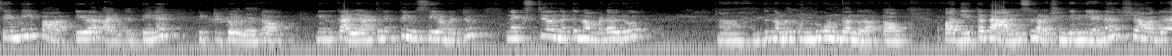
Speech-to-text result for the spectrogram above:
സെമി പാർട്ടി വെയർ ഐറ്റത്തിന് ഇട്ടിട്ടുള്ളൂ കേട്ടോ നിങ്ങൾക്ക് കല്യാണത്തിനൊക്കെ യൂസ് ചെയ്യാൻ പറ്റും. നെക്സ്റ്റ് വന്നിട്ട് നമ്മുടെ ഒരു ഇത് നമ്മൾ മുൻപ് കൊണ്ടുവന്നതാട്ടോ അപ്പൊ അതിലത്തെ ബാലൻസ് കളക്ഷൻ തന്നെയാണ്. പക്ഷെ ആകെ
